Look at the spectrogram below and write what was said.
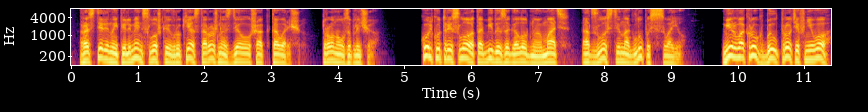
– растерянный пельмень с ложкой в руке осторожно сделал шаг к товарищу. Тронул за плечо. Кольку трясло от обиды за голодную мать, от злости на глупость свою. Мир вокруг был против него,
